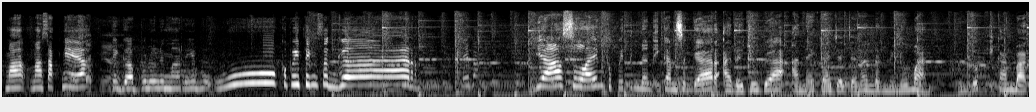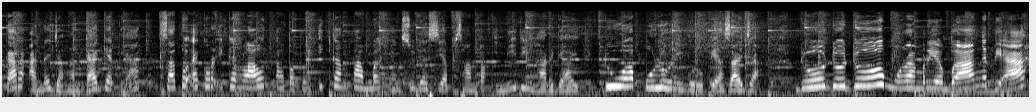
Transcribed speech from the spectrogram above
ma- masaknya Masaknya. ya. 35.000. Uh, kepiting segar. Ya, Pak. Ya, selain kepiting dan ikan segar, ada juga aneka jajanan dan minuman. Untuk ikan bakar, Anda jangan kaget ya. Satu ekor ikan laut ataupun ikan tambak yang sudah siap santap ini dihargai Rp20.000 saja. Duh, duh, duh, murah meriah banget ya.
